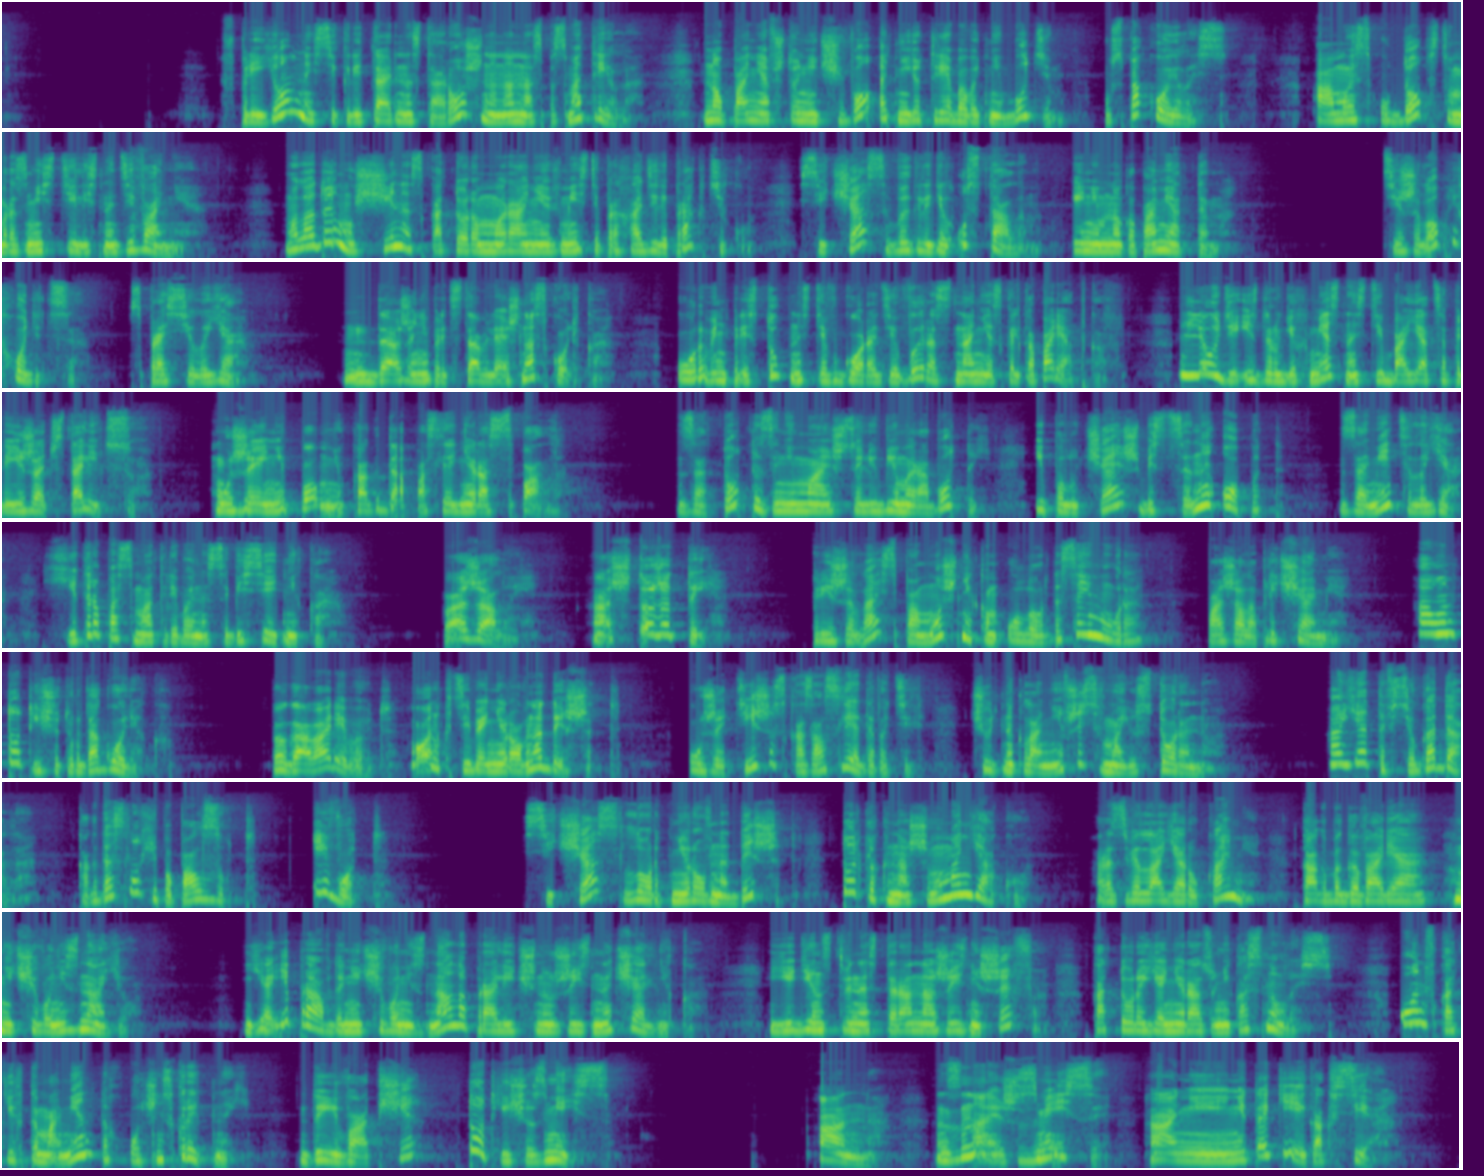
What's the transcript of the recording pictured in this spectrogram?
В приемной секретарь настороженно на нас посмотрела, но, поняв, что ничего от нее требовать не будем, успокоилась. А мы с удобством разместились на диване. Молодой мужчина, с которым мы ранее вместе проходили практику, сейчас выглядел усталым и немного помятым. «Тяжело приходится?» – спросила я. «Даже не представляешь, насколько. Уровень преступности в городе вырос на несколько порядков. Люди из других местностей боятся приезжать в столицу. Уже и не помню, когда последний раз спал. Зато ты занимаешься любимой работой и получаешь бесценный опыт, заметила я, хитро посматривая на собеседника. Пожалуй. А что же ты? Прижилась помощником у лорда Сеймура, пожала плечами. А он тот еще трудоголик. Поговаривают, он к тебе неровно дышит. Уже тише сказал следователь, чуть наклонившись в мою сторону. А я-то все гадала, когда слухи поползут. И вот. Сейчас лорд неровно дышит только к нашему маньяку. Развела я руками, как бы говоря, ничего не знаю. Я и правда ничего не знала про личную жизнь начальника. Единственная сторона жизни шефа, которой я ни разу не коснулась. Он в каких-то моментах очень скрытный. Да и вообще, тот еще змейс. «Анна, знаешь, змейсы, они не такие, как все».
